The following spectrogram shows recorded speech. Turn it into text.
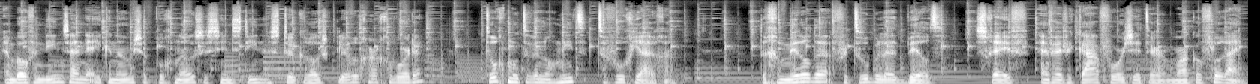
en bovendien zijn de economische prognoses sindsdien een stuk rooskleuriger geworden. Toch moeten we nog niet te vroeg juichen. De gemiddelde vertroebelen het beeld, schreef NVVK-voorzitter Marco Florijn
